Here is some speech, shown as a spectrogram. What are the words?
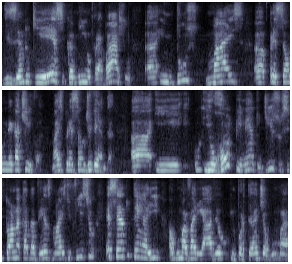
dizendo que esse caminho para baixo uh, induz mais uh, pressão negativa, mais pressão de venda. Ah, e, e, o rompimento disso se torna cada vez mais difícil, exceto tem aí alguma variável importante, alguma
